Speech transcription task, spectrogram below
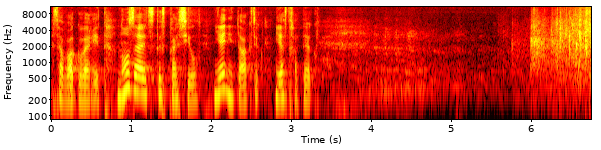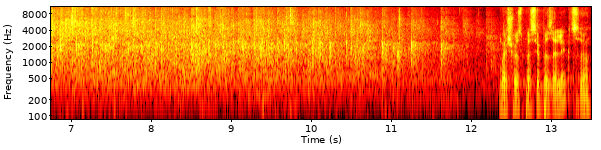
Сова говорит, ну, заяц, ты спросил. Я не тактик, я стратег. Большое спасибо за лекцию.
